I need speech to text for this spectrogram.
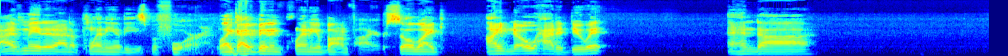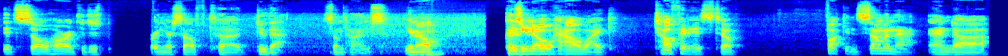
I've made it out of plenty of these before. Like I've been in plenty of bonfires. So like I know how to do it. And uh it's so hard to just bring yourself to do that sometimes, you know? Cuz you know how like tough it is to fucking summon that and uh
